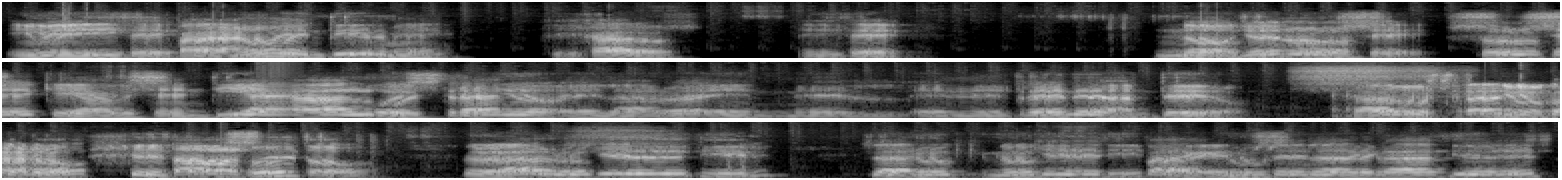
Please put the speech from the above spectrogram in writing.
Y me dice, para no mentirme, fijaros, me dice, no, yo no lo sé, solo sé que sentía algo extraño en, la, en, el, en el tren delantero. Algo extraño, claro, estaba suelto. Pero claro, no quiere decir, sea, no, no quiere decir para que no usen las declaraciones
